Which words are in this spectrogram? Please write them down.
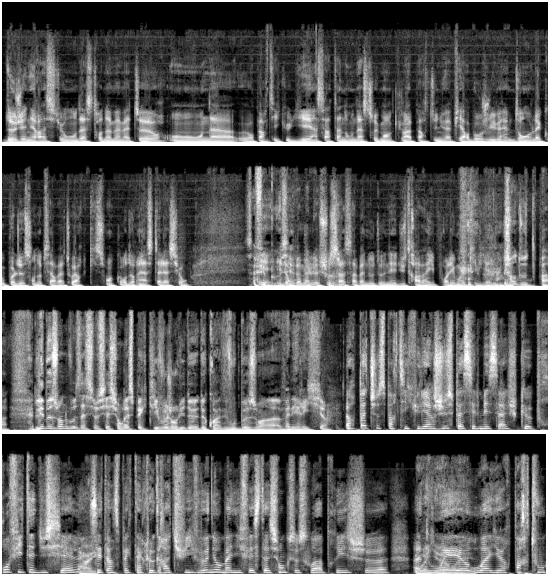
deux générations d'astronomes amateurs. On a en particulier un certain nombre d'instruments qui ont appartenu à Pierre Bourges lui-même, dont la coupole de son observatoire, qui sont en cours de réinstallation. Ça fait et, donc, pas mal de choses. Ça, ça va nous donner du travail pour les mois qui viennent. J'en doute pas. Les besoins de vos associations respectives aujourd'hui, de, de quoi avez-vous besoin, Valérie Alors pas de choses particulières, juste passer le message que profitez du ciel. C'est un spectacle gratuit. Venez aux manifestations, que ce soit à Priche, euh, à Douai euh, ou ailleurs, partout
